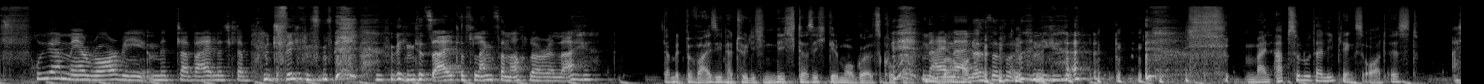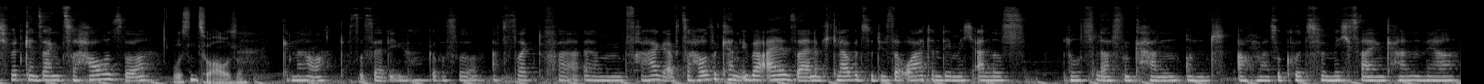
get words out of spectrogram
Früher mehr Rory, mittlerweile, ich glaube, wegen, wegen des Alters langsam auch Lorelei. Damit beweise ich natürlich nicht, dass ich Gilmore Girls gucke. nein, nein, das ist nie Mein absoluter Lieblingsort ist? Ich würde gerne sagen zu Hause. Wo ist denn zu Hause? Genau, das ist ja die große abstrakte ähm, Frage. Aber zu Hause kann überall sein, aber ich glaube, zu dieser Ort, in dem ich alles loslassen kann und auch mal so kurz für mich sein kann, ja.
